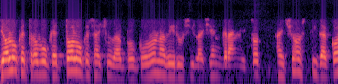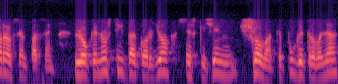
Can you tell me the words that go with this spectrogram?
Jo el que trobo que tot el que s'ha ajudat pel coronavirus i la gent gran i tot, això estic d'acord al 100%. El que no estic d'acord jo és que gent jove que pugui treballar,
